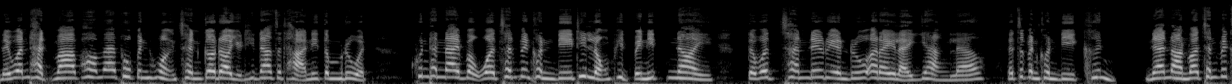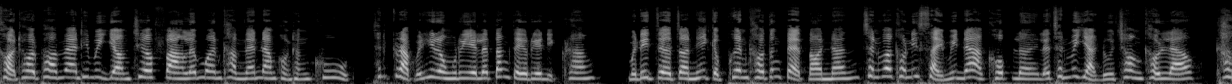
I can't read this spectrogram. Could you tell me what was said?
ในวันถัดมาพ่อแม่ผู้เป็นห่วงฉันก็รออยู่ที่หน้าสถานีตำรวจ คุณทนายบอกว่าฉันเป็นคนดีที่หลงผิดไปนิดหน่อย แต่ว่าฉันได้เรียนรู้อะไรหลายอย่างแล้ว และจะเป็นคนดีขึ้น แน่นอนว่าฉันไปขอโทษพ่อแม่ที่ไม่ยอมเชื่อฟังและเมินคำแนะนำของทั้งคู่ ฉันกลับไปที่โรงเรียนและตั้งใจเรียนอีกครั้ง ไม่ได้เจอจอห์นนี่กับเพื่อนเขาตั้งแต่ตอนนั้น ฉันว่าเขานิสัยไม่น่าคบเลย และฉันไม่อยากดูช่องเขาแล้ว ค่ะ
